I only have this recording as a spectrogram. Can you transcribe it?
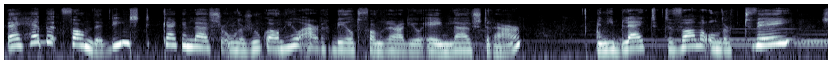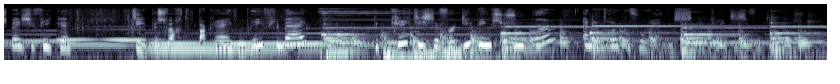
Wij hebben van de dienst Kijk- en Luisteronderzoek... al een heel aardig beeld van Radio 1 Luisteraar. En die blijkt te vallen onder twee specifieke types. Wacht, ik pak er even een briefje bij. De kritische verdiepingszoeker en de drukke forens. De kritische verdiepingszoeker.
